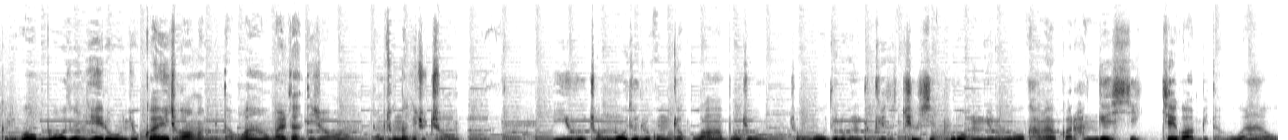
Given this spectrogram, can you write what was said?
그리고 모든 해로운 효과에 저항합니다. 와우 말도 안 되죠. 엄청나게 좋죠. 이후 적모드를 공격과 뭐죠? 적모드를 공격해서 70% 확률로 강화 효과를 한 개씩 제거합니다. 와우.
